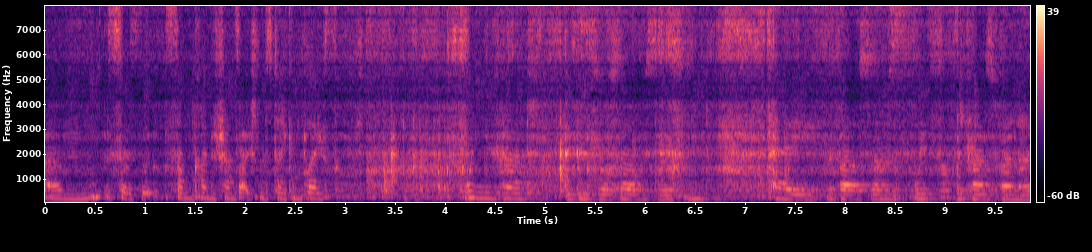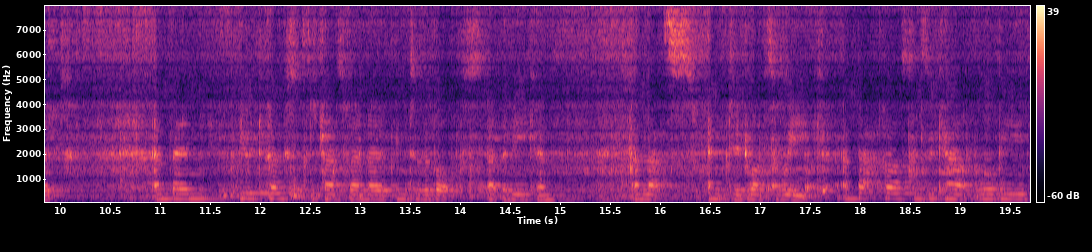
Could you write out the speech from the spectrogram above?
um, says that some kind of transaction has taken place. When you've had the goods or services, you pay the person with the transfer note, and then you would post the transfer note into the box at the beacon, and that's emptied once a week, and that person's account will be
